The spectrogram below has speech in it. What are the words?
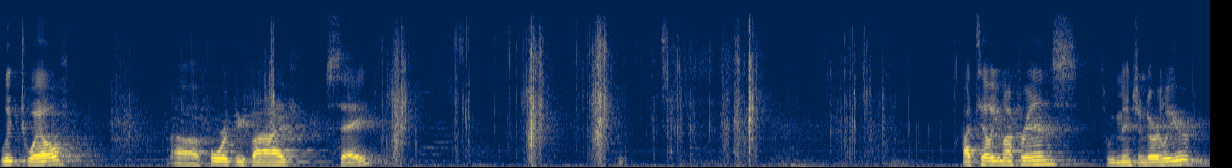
Luke 12 uh, 4 through 5 say. I tell you, my friends, as we mentioned earlier,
